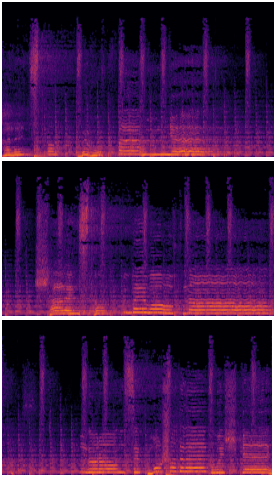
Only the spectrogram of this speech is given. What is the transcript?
Szaleństwo było we mnie. Szaleństwo było w nas. Gorących mórz odległy śpiew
